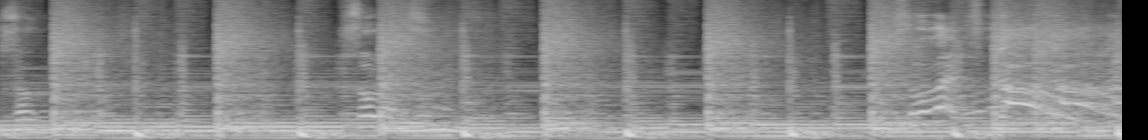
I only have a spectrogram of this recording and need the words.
So, so let's, so let's go.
